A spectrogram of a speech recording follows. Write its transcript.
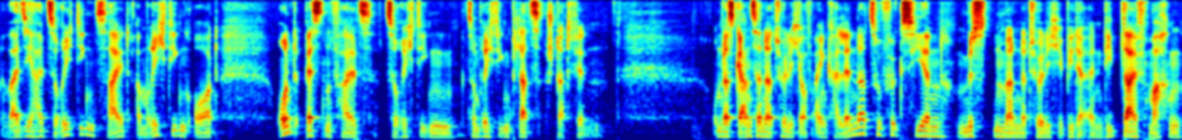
weil sie halt zur richtigen Zeit am richtigen Ort und bestenfalls zur richtigen, zum richtigen Platz stattfinden. Um das Ganze natürlich auf einen Kalender zu fixieren, müssten man natürlich wieder einen Deep Dive machen.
